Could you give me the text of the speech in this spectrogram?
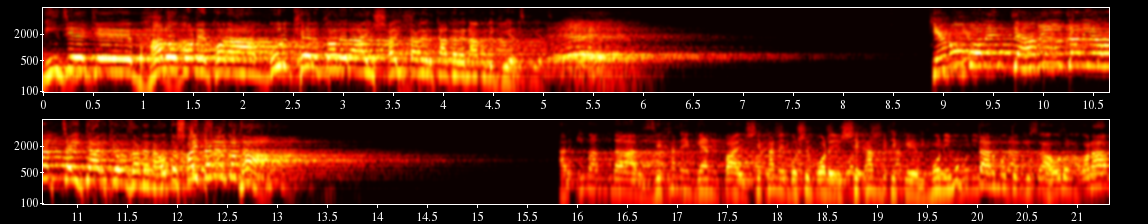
নিজেকে ভালো মনে করা মূর্খের দলেরাই শয়তানের কাতারে নাম লিখিয়েছে। কেন বলেন যে আমি জানি আমার চাইতে আর কেউ জানে না? ও তো শয়তানের কথা। আর ইমানদার যেখানে জ্ঞান পায়, সেখানে বসে পড়ে, সেখান থেকে মণিমুক্তার মতো কিছু আহরণ করার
